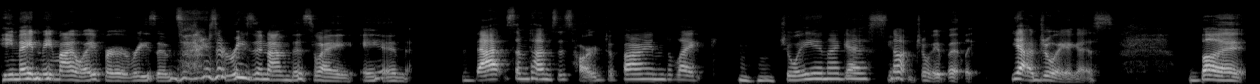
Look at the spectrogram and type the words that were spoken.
He made me my way for a reason. So there's a reason I'm this way. And that sometimes is hard to find like Mhm. joy in, I guess. Yeah. Not joy, but like, yeah, joy, I guess. But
